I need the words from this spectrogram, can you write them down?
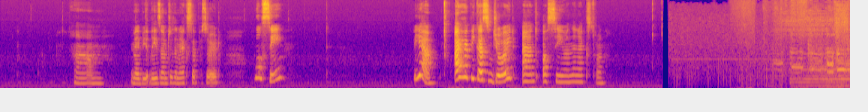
Um, maybe it leads on to the next episode. We'll see. But yeah, I hope you guys enjoyed, and I'll see you in the next one. Uh, uh,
